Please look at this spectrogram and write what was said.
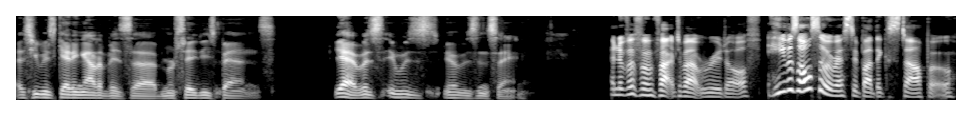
as he was getting out of his uh, Mercedes Benz. Yeah, it was it was it was insane. Another fun fact about Rudolph: he was also arrested by the Gestapo,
